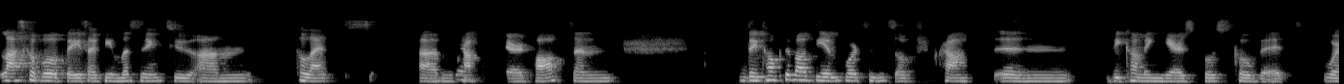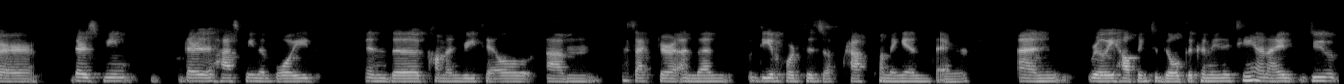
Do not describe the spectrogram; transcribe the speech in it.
last couple of days I've been listening to um Colette's um craft their talks and they talked about the importance of craft in the coming years post covid where there's been there has been a void in the common retail um, sector and then the importance of craft coming in there and really helping to build the community and i do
